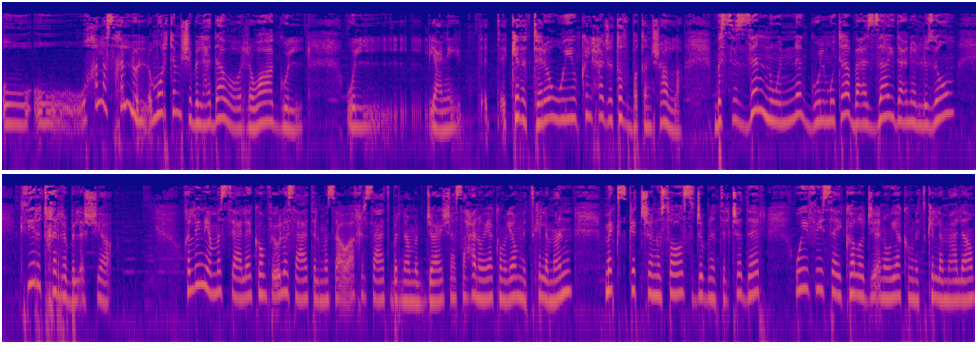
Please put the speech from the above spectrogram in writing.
وخلص خلوا الأمور تمشي بالهداوة والرواق وال, وال يعني كذا التروي وكل حاجة تضبط إن شاء الله. بس الزن والنق والمتابعة الزايدة عن اللزوم كثير تخرب الأشياء. خليني أمسي عليكم في أولى ساعات المساء وآخر ساعات برنامج عيشها صح أنا وياكم اليوم نتكلم عن Mix Kitchen وصوص جبنة الشدر وفي سيكولوجي أنا وياكم نتكلم على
